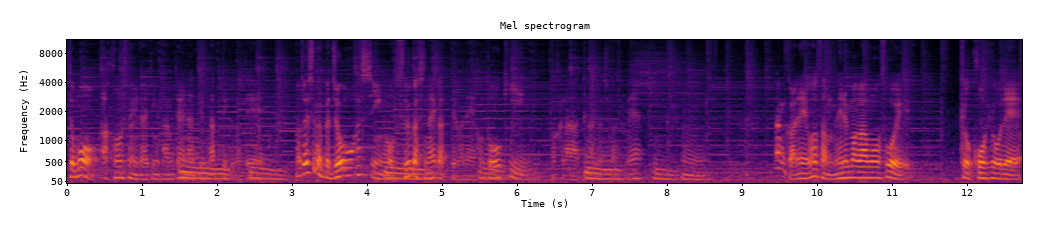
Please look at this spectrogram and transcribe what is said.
人もあこの人にライティング頼みたいなってなっていくので、まあ、どうしてもやっぱ情報発信をするかしないかっていうのはね、本当大きいのかなって感じがしますね。うん。なんかね和田さんメルマガもすごい今日好評で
